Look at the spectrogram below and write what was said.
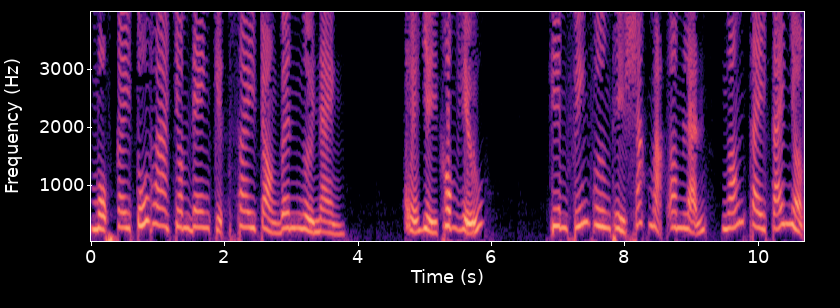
Một cây tú hoa châm đen kịch xoay tròn bên người nàng. Hữu dị không hiểu. Kim phiến vương thì sắc mặt âm lạnh, ngón tay tái nhợt.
